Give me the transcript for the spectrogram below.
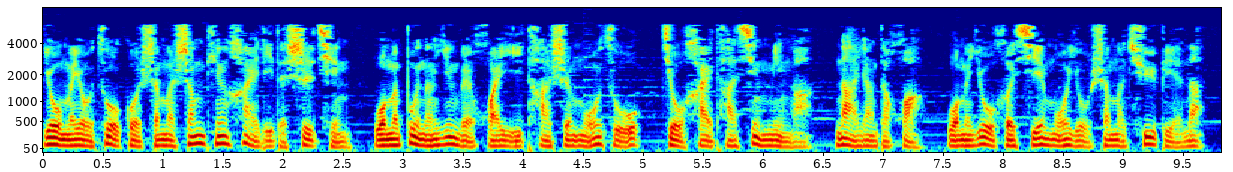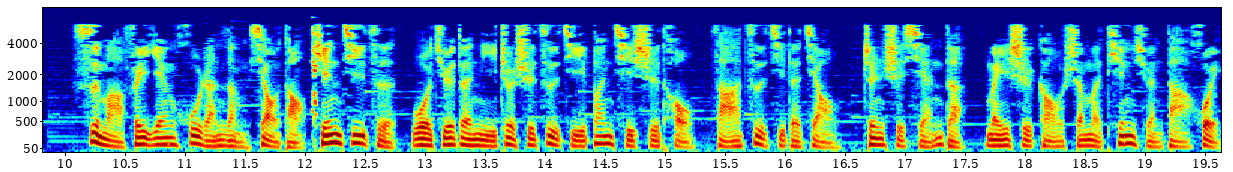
又没有做过什么伤天害理的事情，我们不能因为怀疑她是魔族就害她性命啊！那样的话，我们又和邪魔有什么区别呢？司马飞烟忽然冷笑道：“天机子，我觉得你这是自己搬起石头砸自己的脚，真是闲的，没事搞什么天选大会。”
